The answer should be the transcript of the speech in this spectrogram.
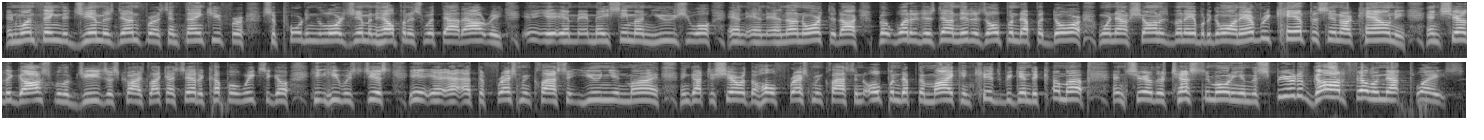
And one thing that Jim has done for us, and thank you for supporting the Lord, Jim, and helping us with that outreach. It, it, it, may seem unusual and, and, and unorthodox, but what it has done, it has opened up a door where now Sean has been able to go on every campus in our county and share the gospel of Jesus Christ. Like I said a couple of weeks ago, he, he was just at the freshman class at Union Mine and got to share with the whole freshman class and opened up the mic, and kids began to come up and share their testimony, and the Spirit of God fell in that place.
